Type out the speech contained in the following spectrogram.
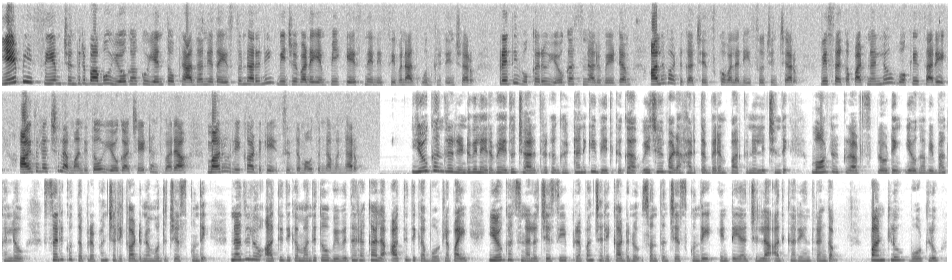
AP CM Chandrababu యోగాకు ఎంతో ప్రాధాన్యత ఇస్తున్నారని విజయవాడ ఎంపీ కేసినేని శివనాథ్ ఉద్ఘాటించారు. ప్రతి ఒక్కరూ యోగాసనాలు వేయటం అలవాటుగా చేసుకోవాలని సూచించారు. విశాఖపట్నంలో ఒకేసారి ఐదు లక్షల మందితో యోగా చేయటం ద్వారా మరో రికార్డుకి సిద్ధమవుతున్నామన్నారు. యోగాంధ్ర రెండు వేల ఇరవై ఐదు చారిత్రక ఘట్టానికి వేదికగా విజయవాడ హరిత బెరం పార్క్ నిలిచింది. వాటర్ క్రాఫ్ట్స్ ఫ్లోటింగ్ యోగా విభాగంలో సరికొత్త ప్రపంచ రికార్డు నమోదు చేసుకుంది. నదిలో అత్యధిక మందితో వివిధ రకాల అత్యధిక బోట్లపై యోగాసనాలు చేసి ప్రపంచ రికార్డును సొంతం చేసుకుంది. ఎన్టీఆర్ జిల్లా అధికార యంత్రాంగం. పంట్లు బోట్లు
